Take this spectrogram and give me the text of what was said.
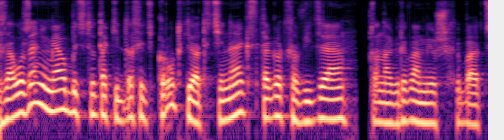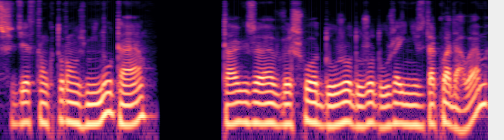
W założeniu miał być to taki dosyć krótki odcinek. Z tego co widzę, to nagrywam już chyba 30 którąś minutę. Także wyszło dużo, dużo dłużej niż zakładałem.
